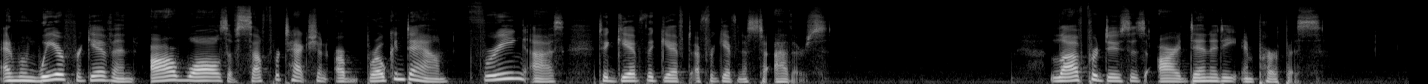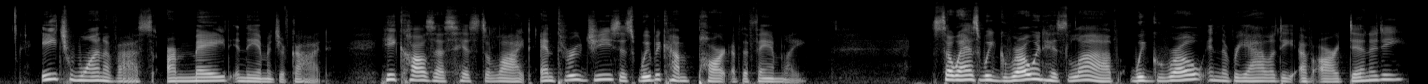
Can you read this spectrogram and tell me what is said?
And when we are forgiven, our walls of self protection are broken down, freeing us to give the gift of forgiveness to others. Love produces our identity and purpose. Each one of us are made in the image of God. He calls us His delight, and through Jesus, we become part of the family. So, as we grow in His love, we grow in the reality of our identity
